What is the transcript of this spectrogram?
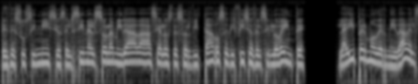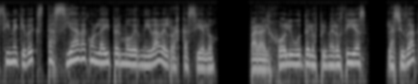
Desde sus inicios, el cine alzó la mirada hacia los desorbitados edificios del siglo XX. La hipermodernidad del cine quedó extasiada con la hipermodernidad del rascacielo. Para el Hollywood de los primeros días, la ciudad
